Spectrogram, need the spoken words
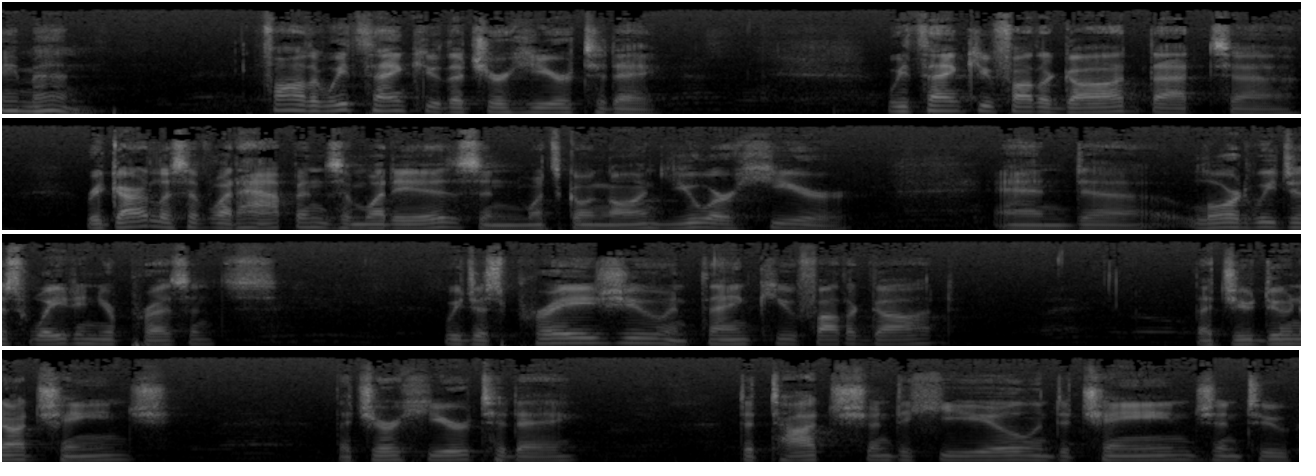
Amen. Father, we thank you that you're here today. We thank you, Father God, that uh, regardless of what happens and what is and what's going on, you are here. And uh, Lord, we just wait in your presence. We just praise you and thank you, Father God, that you do not change, that you're here today to touch and to heal and to change and to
